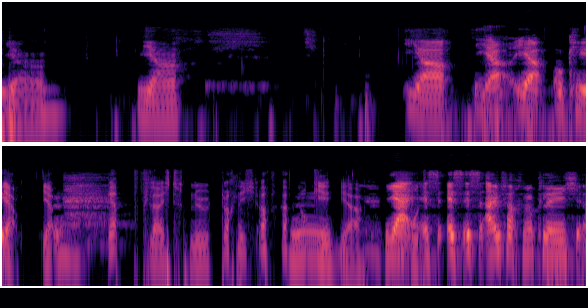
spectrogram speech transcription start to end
Ja. Ja. Ja, ja, ja, okay. Ja. Ja, vielleicht, nö, doch nicht. Ah, okay, Hm. ja. Ja, gut. es, es ist einfach wirklich äh,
